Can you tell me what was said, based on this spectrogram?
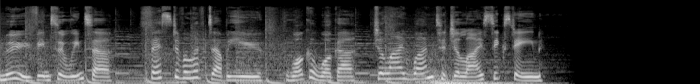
Move into winter. Festival of W. Wagga Wagga, July 1 to July 16.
